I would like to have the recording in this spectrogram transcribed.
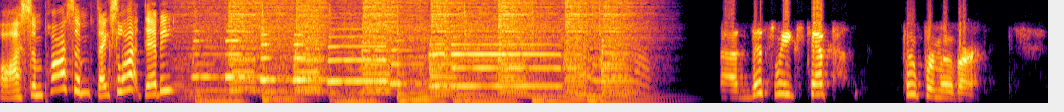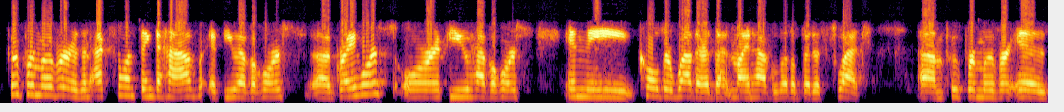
Awesome possum. Thanks a lot, Debbie. Uh, this week's tip poop remover. Poop remover is an excellent thing to have if you have a horse, gray horse, or if you have a horse in the colder weather that might have a little bit of sweat. Um, poop remover is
